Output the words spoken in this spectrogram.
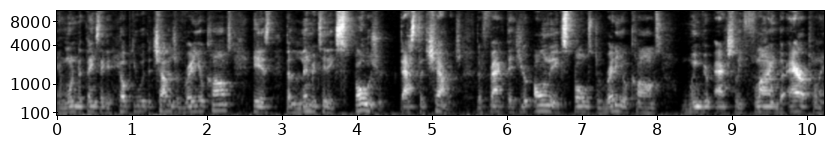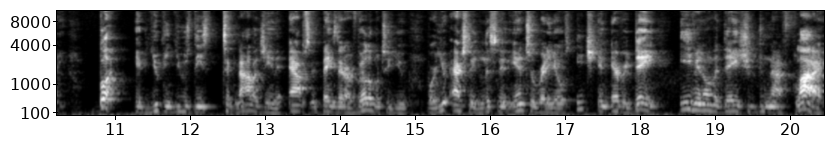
and one of the things that can help you with the challenge of radio comms is the limited exposure. That's the challenge. The fact that you're only exposed to radio comms when you're actually flying the airplane. But if you can use these technology and the apps and things that are available to you where you're actually listening into radios each and every day, even on the days you do not fly,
